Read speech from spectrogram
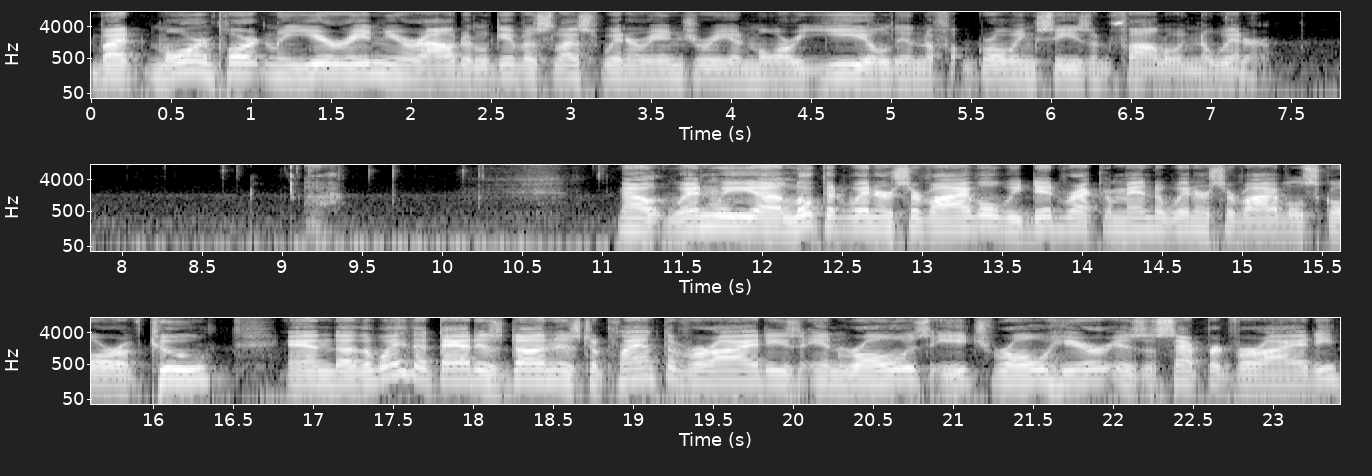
but more importantly, year in, year out, it'll give us less winter injury and more yield in the growing season following the winter. Now, when we uh, look at winter survival, we did recommend a winter survival score of 2. And uh, the way that that is done is to plant the varieties in rows. Each row here is a separate variety.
